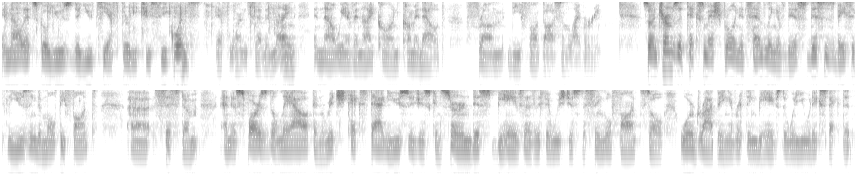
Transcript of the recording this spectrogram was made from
And now let's go use the UTF-32 sequence, F179, and now we have an icon coming out from the Font Awesome library. So in terms of TextMesh Pro and its handling of this, this is basically using the multi-font uh, system. And as far as the layout and rich text tag usage is concerned, this behaves as if it was just a single font. So word wrapping, everything behaves the way you would expect it.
